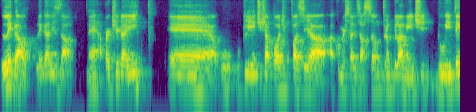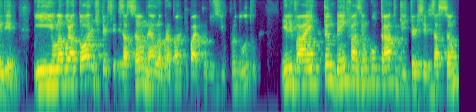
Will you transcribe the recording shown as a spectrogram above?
legal, legalizado. Né? A partir daí, é, o, o, cliente já pode fazer a, a, comercialização tranquilamente do item dele. E o laboratório de terceirização, né, o laboratório que vai produzir o produto, ele vai também fazer um contrato de terceirização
